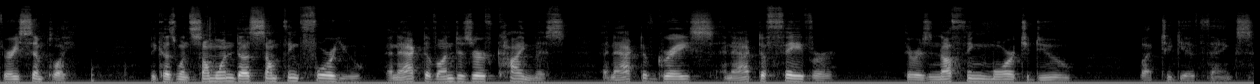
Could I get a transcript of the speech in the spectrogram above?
Very simply, because when someone does something for you, an act of undeserved kindness, an act of grace, an act of favor, there is nothing more to do but to give thanks.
